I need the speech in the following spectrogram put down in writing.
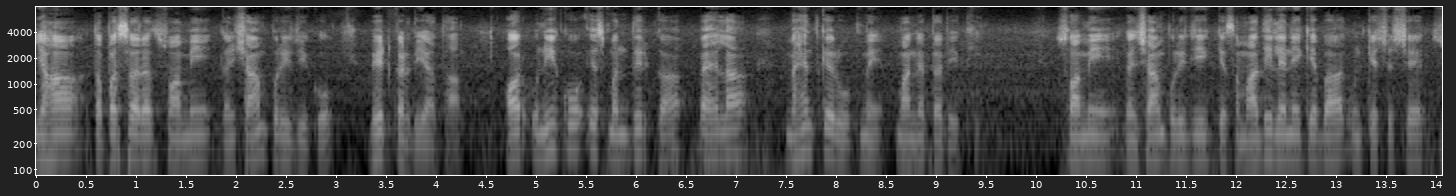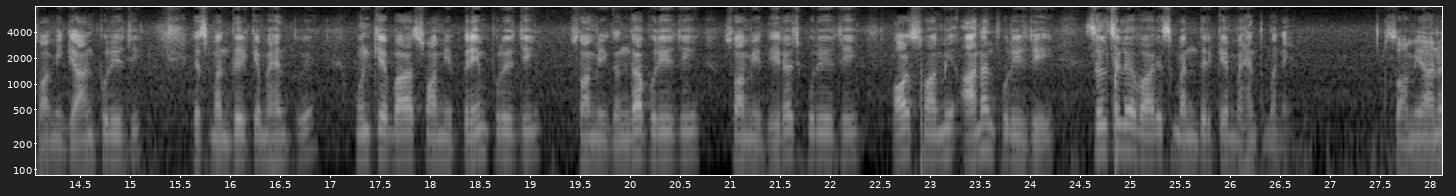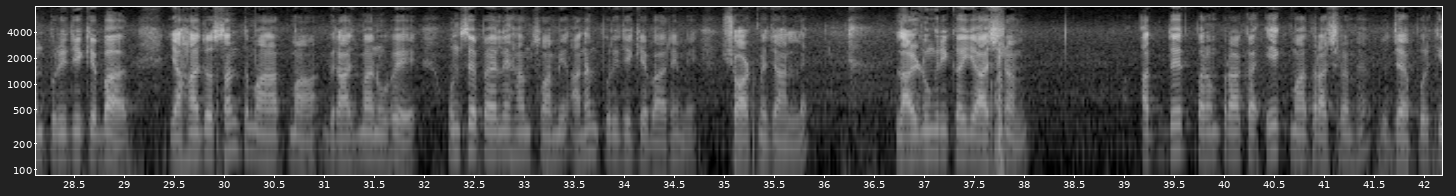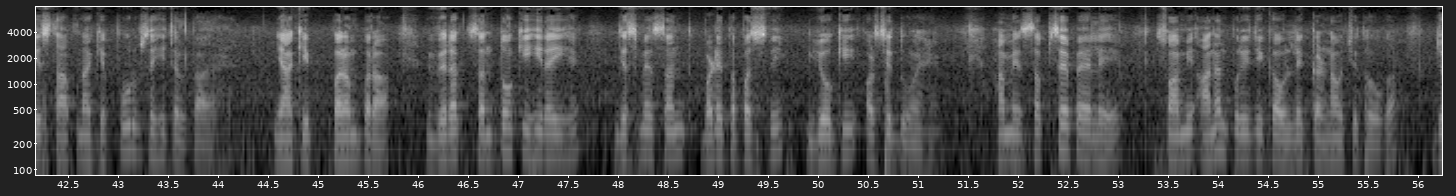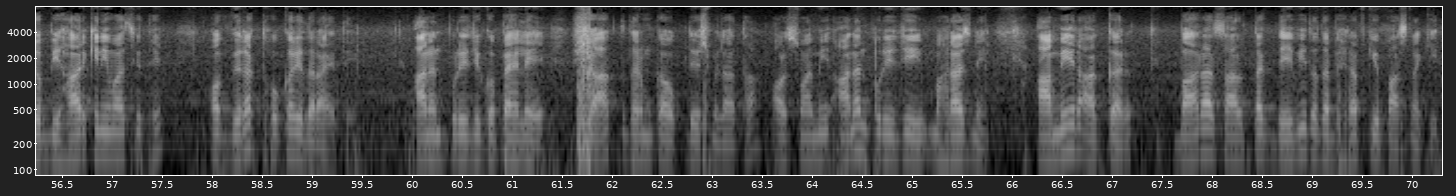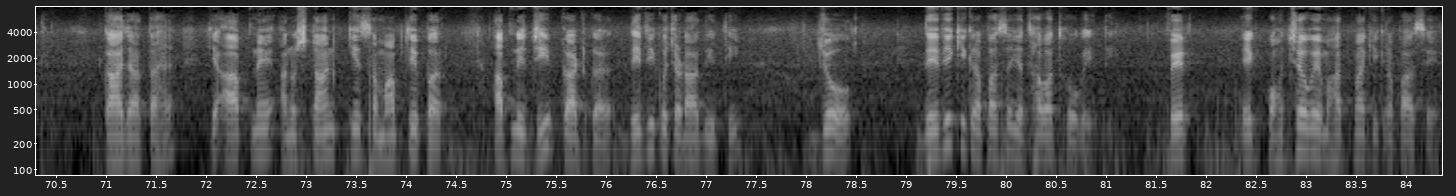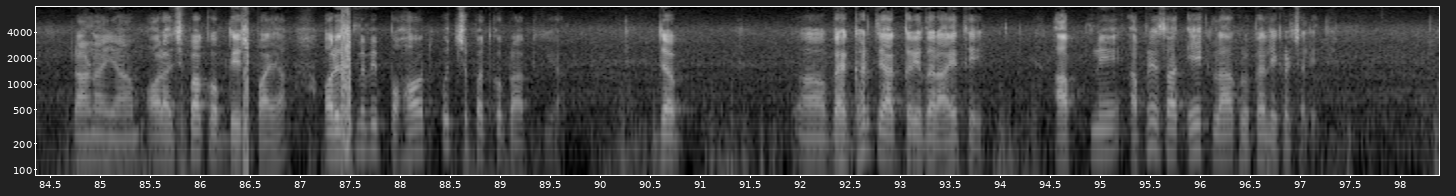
यहाँ तपस्यारत स्वामी घनश्यामपुरी जी को भेंट कर दिया था और उन्हीं को इस मंदिर का पहला महंत के रूप में मान्यता दी थी। स्वामी घनश्यामपुरी जी के समाधि लेने के बाद उनके शिष्य स्वामी ज्ञानपुरी जी इस मंदिर के महंत हुए। उनके बाद स्वामी प्रेमपुरी जी स्वामी गंगापुरी जी, स्वामी धीरजपुरी जी और स्वामी आनंदपुरी जी सिलसिलेवार इस मंदिर के महंत बने। स्वामी आनंदपुरी जी के बाद यहाँ जो संत महात्मा विराजमान हुए, उनसे पहले हम स्वामी आनंदपुरी जी के बारे में शॉर्ट में जान लें। लाल डूंगरी का ये आश्रम अद्वैत परंपरा का एकमात्र आश्रम है, जो जयपुर की स्थापना के पूर्व से ही चलता आया है। यहाँ की परंपरा विरक्त संतों की ही रही है, जिसमें संत बड़े तपस्वी, योगी और सिद्ध हुए हैं। हमें सबसे पहले स्वामी आनंदपुरी जी का उल्लेख करना उचित होगा, जो बिहार के निवासी थे और विरक्त होकर इधर आए थे। आनंदपुरी जी को पहले शाक्त धर्म का उपदेश मिला था और स्वामी आनंदपुरी जी महाराज ने आमेर आकर 12 साल तक देवी तथा भैरव की उपासना की थी। कहा जाता है कि आपने अनुष्ठान की समाप्ति पर अपनी जीप काटकर देवी को चढ़ा दी थी, जो देवी की कृपा से यथावत हो गई थी। फिर एक पहुँचे हुए महात्मा की कृपा से प्राणायाम और अजपा को उपदेश पाया और इसमें भी बहुत उच्च पद को प्राप्त किया। जब वह घर त्याग कर इधर आए थे, आपने अपने साथ एक लाख रुपए लेकर चले थे।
